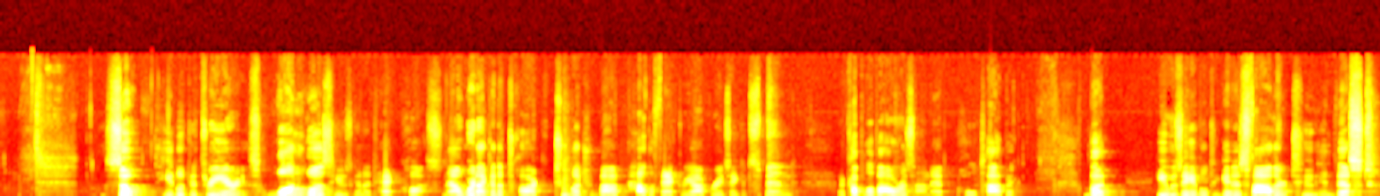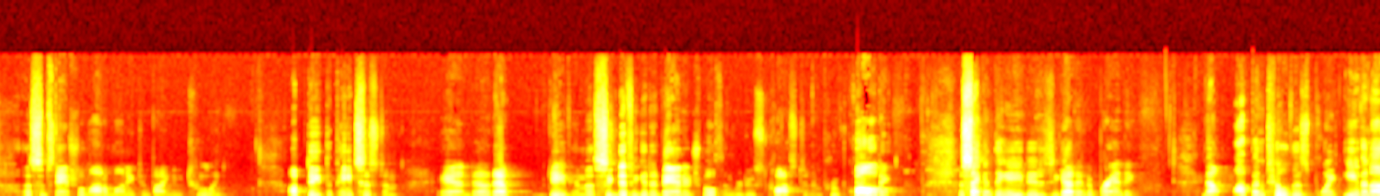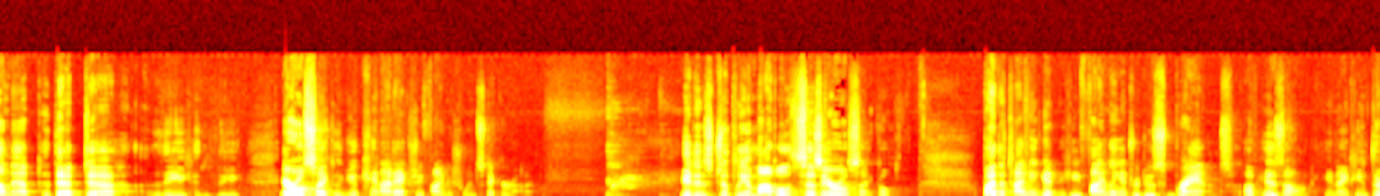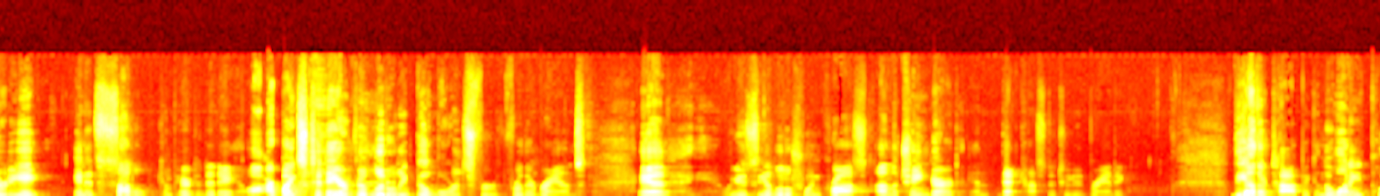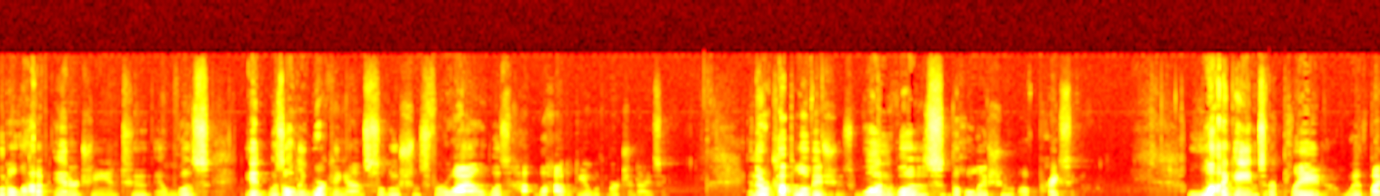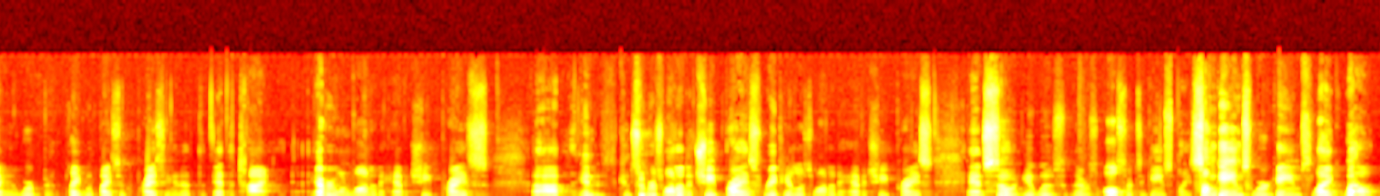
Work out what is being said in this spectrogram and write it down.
So he looked at three areas. One was he was going to attack costs. Now, we're not going to talk too much about how the factory operates. I could spend a couple of hours on that whole topic. But he was able to get his father to invest a substantial amount of money to buy new tooling, update the paint system, and uh, that gave him a significant advantage both in reduced cost and improved quality. The second thing he did is he got into branding. Now, up until this point, even on that, that uh, the, the Aerocycle, you cannot actually find a Schwinn sticker on it. It is simply a model that says Aerocycle. By the time he get, he finally introduced brands of his own in 1938, and it's subtle compared to today. Our bikes today are literally billboards for, for their brands. And you see a little Schwinn cross on the chain guard, and that constituted branding. The other topic, and the one he put a lot of energy into and was, and was only working on solutions for a while, was how, well, how to deal with merchandising. And there were a couple of issues. One was the whole issue of pricing. A lot of games are played with, were played with bicycle pricing at the, at the time. Everyone wanted to have a cheap price. Uh, consumers wanted a cheap price, retailers wanted to have a cheap price, and so it was, there was all sorts of games played. Some games were games like, well,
